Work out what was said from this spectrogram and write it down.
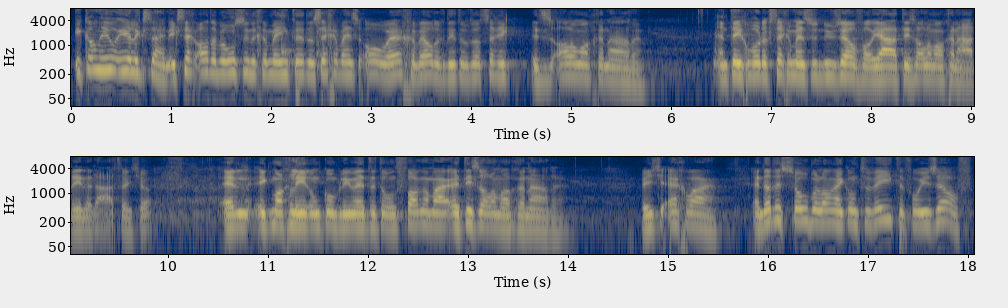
ik kan heel eerlijk zijn. Ik zeg altijd bij ons in de gemeente, dan zeggen mensen, oh hè, geweldig dit of dat. Zeg ik, het is allemaal genade. En tegenwoordig zeggen mensen nu zelf al, ja, het is allemaal genade inderdaad, weet je. En ik mag leren om complimenten te ontvangen, maar het is allemaal genade. Weet je, echt waar. En dat is zo belangrijk om te weten voor jezelf.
